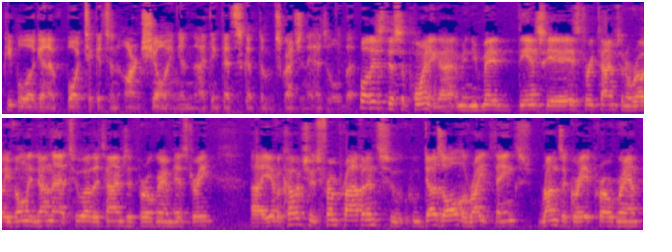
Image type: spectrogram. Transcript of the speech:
people again have bought tickets and aren't showing, and I think that's got them scratching their heads a little bit. Well, it is disappointing. I mean, you've made the NCAAs three times in a row. You've only done that two other times in program history. Uh, you have a coach who's from Providence who, who does all the right things, runs a great program.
